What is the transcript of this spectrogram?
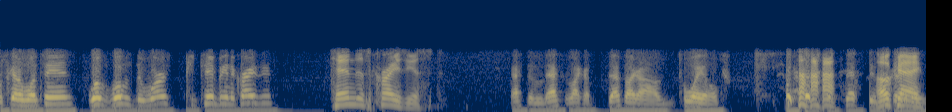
a scale of one to ten, what what was the worst? Ten being the craziest? ten is craziest. That's the, that's like a that's like a twelve. Okay. crazy.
